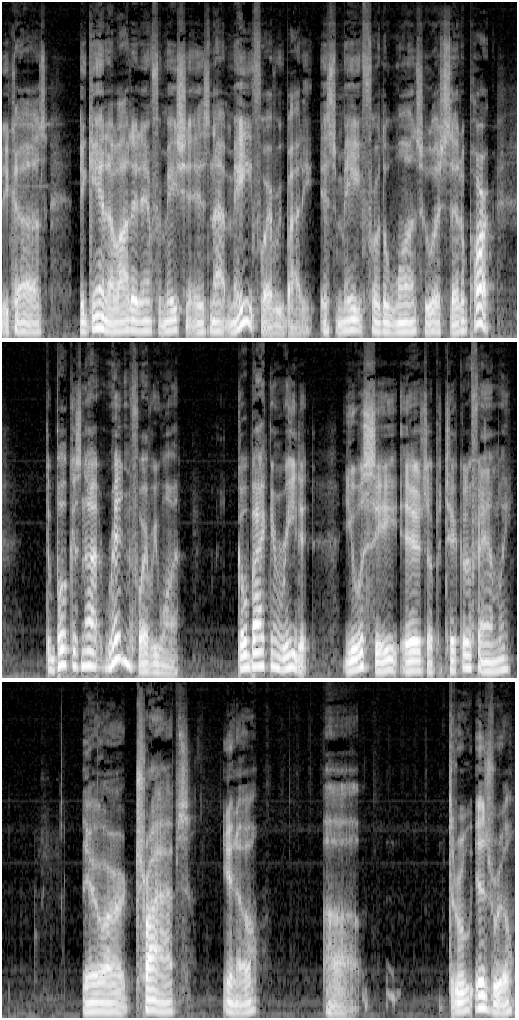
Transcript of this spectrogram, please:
because again, a lot of the information is not made for everybody. It's made for the ones who are set apart. The book is not written for everyone. Go back and read it. You will see there's a particular family. There are tribes, you know, uh, through Israel,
